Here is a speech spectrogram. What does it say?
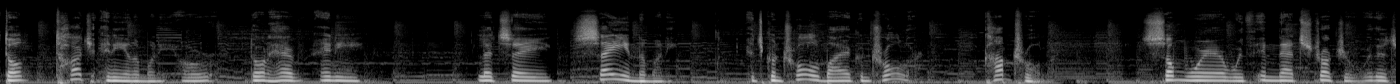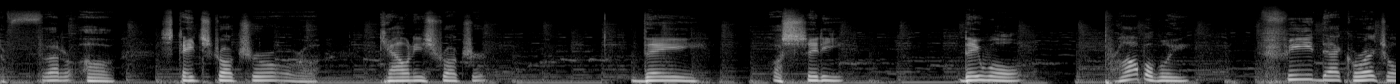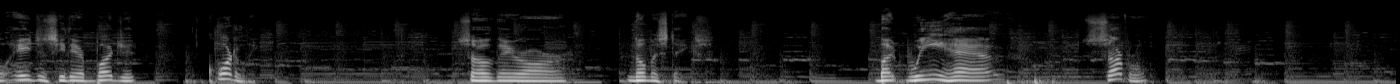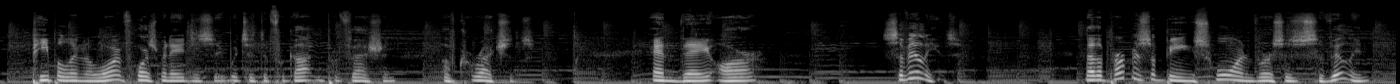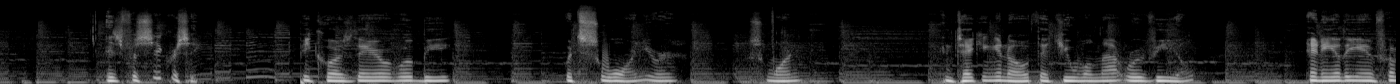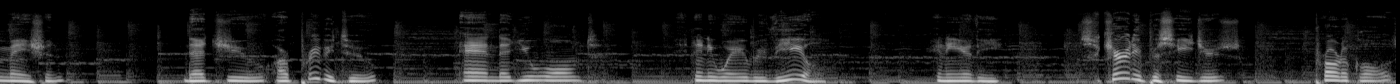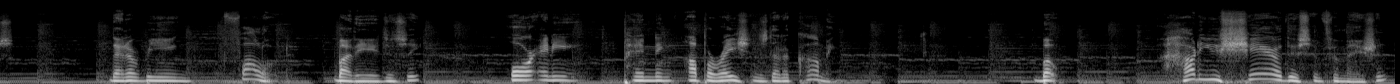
don't touch any of the money or don't have any, let's say, say in the money. It's controlled by a controller, a comptroller, somewhere within that structure, whether it's a federal, uh, state structure or a county structure. They, a city, they will probably feed that correctional agency their budget quarterly. So there are no mistakes. But we have several people in the law enforcement agency, which is the forgotten profession of corrections. And they are civilians. Now, the purpose of being sworn versus civilian is for secrecy because there will be, with sworn, you're sworn in taking an oath that you will not reveal any of the information that you are privy to and that you won't in any way reveal any of the security procedures, protocols that are being followed by the agency or any pending operations that are coming. But how do you share this information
